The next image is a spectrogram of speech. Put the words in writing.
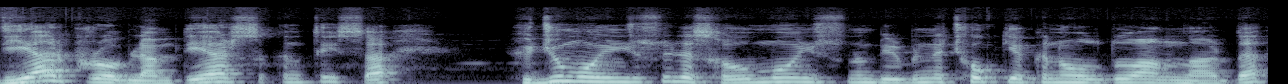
Diğer problem, diğer sıkıntıysa hücum oyuncusuyla savunma oyuncusunun birbirine çok yakın olduğu anlarda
